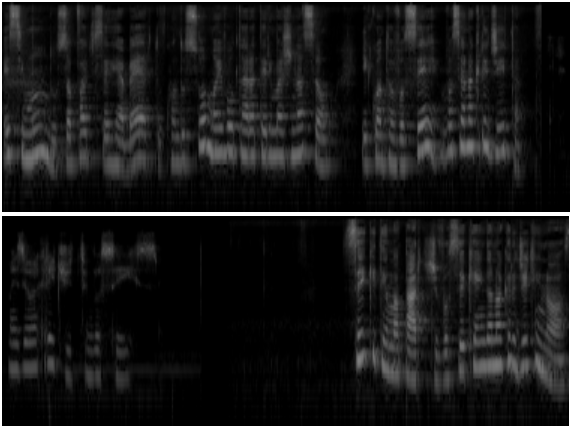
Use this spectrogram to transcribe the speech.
Esse mundo só pode ser reaberto quando sua mãe voltar a ter imaginação. E quanto a você, você não acredita. Mas eu acredito em vocês. Sei que tem uma parte de você que ainda não acredita em nós.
